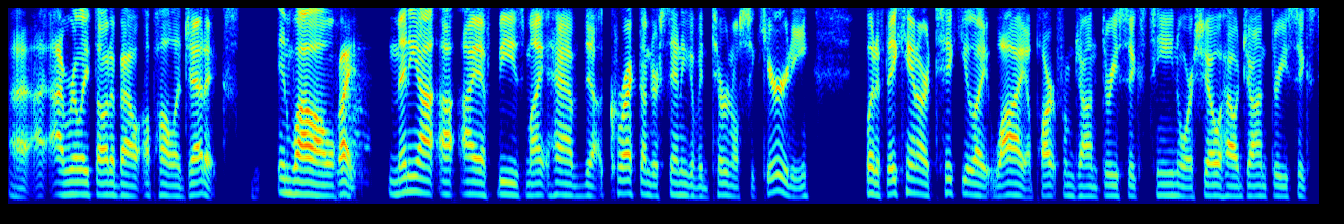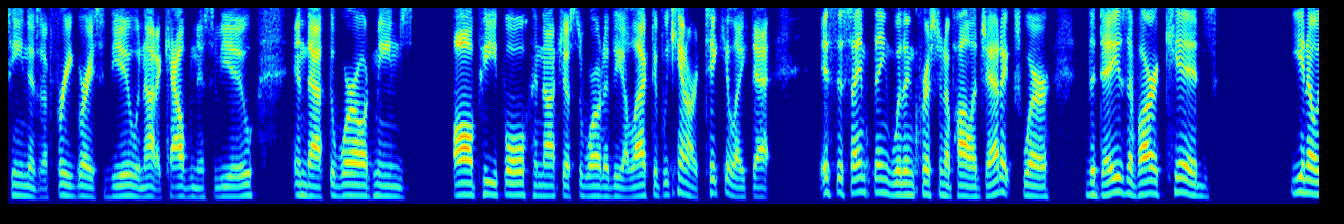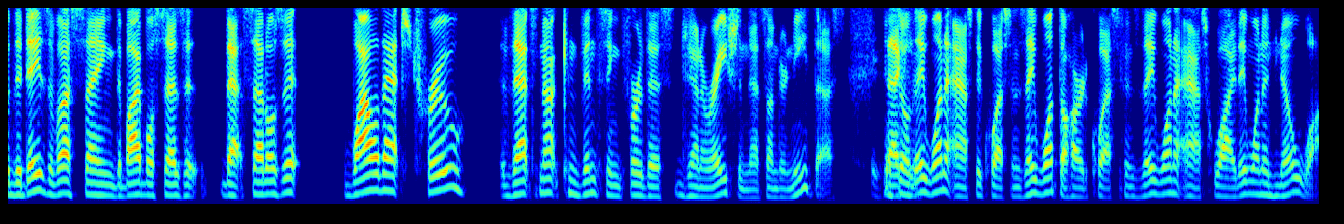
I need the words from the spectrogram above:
uh I, I really thought about apologetics, and while right many IFBs might have the correct understanding of eternal security, but if they can't articulate why apart from John 3:16 or show how John 3:16 is a free grace view and not a Calvinist view and that the world means all people and not just the world of the elect, if we can't articulate that, it's the same thing within Christian apologetics where the days of our kids, you know, the days of us saying the Bible says it that settles it, while that's true, that's not convincing for this generation that's underneath us. Exactly. And so they want to ask the questions. They want the hard questions. They want to ask why. They want to know why.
